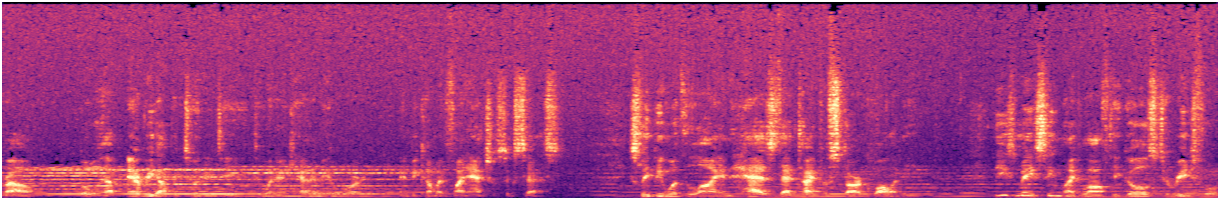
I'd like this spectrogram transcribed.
proud, but will have every opportunity to win an Academy Award and become a financial success. Sleeping with the Lion has that type of star quality. These may seem like lofty goals to reach for,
